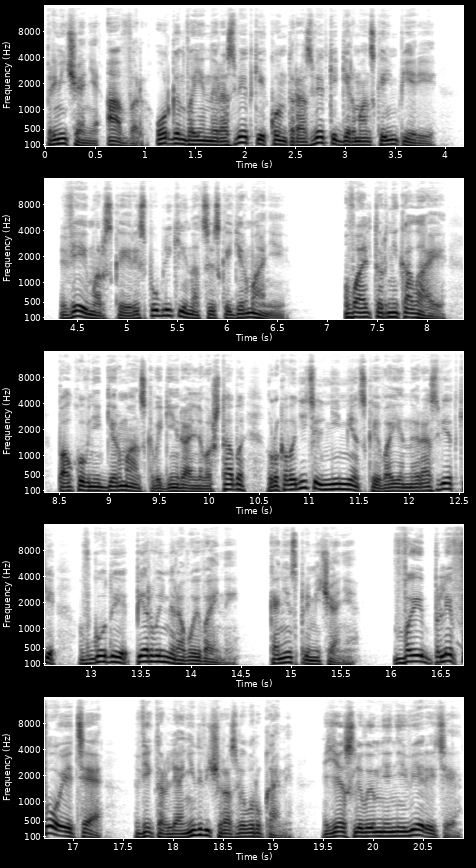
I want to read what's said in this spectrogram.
Примечание. Абвер — орган военной разведки и контрразведки Германской империи — Веймарской республики и нацистской Германии. Вальтер Николай, полковник германского генерального штаба, руководитель немецкой военной разведки в годы Первой мировой войны. Конец примечания. «Вы блефуете!» Виктор Леонидович развел руками. «Если вы мне не верите,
